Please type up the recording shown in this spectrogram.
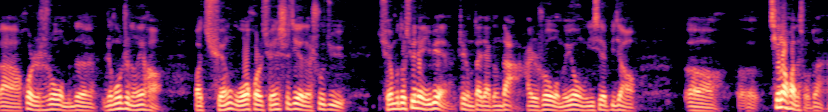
啊，或者是说我们的人工智能也好，把全国或者全世界的数据全部都训练一遍，这种代价更大，还是说我们用一些比较呃呃轻量化的手段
